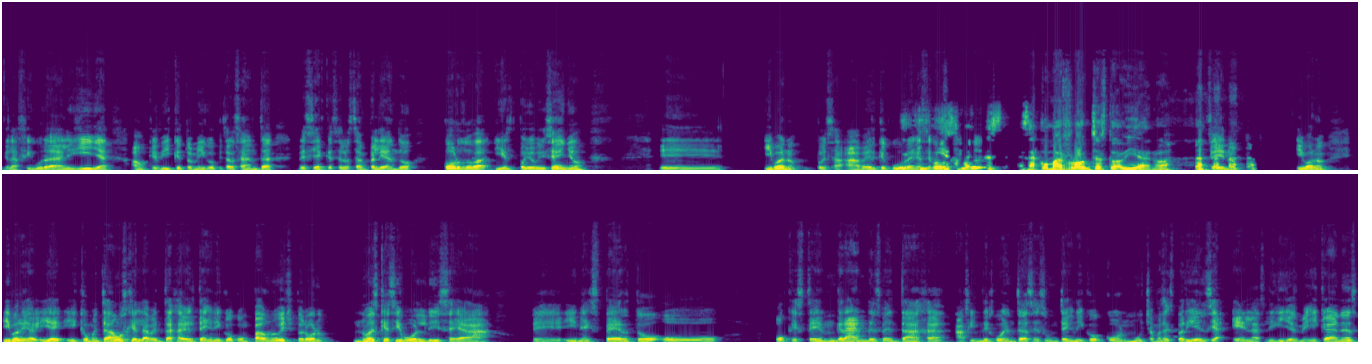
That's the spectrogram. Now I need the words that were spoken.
la figura de la liguilla, aunque vi que tu amigo Peter Santa decía que se lo están peleando Córdoba y el Pollo Viseño. Eh, y bueno, pues a, ver qué ocurre en este juego. Sacó más ronchas todavía, ¿no? Sí, ¿no? Y bueno, y bueno, y, comentábamos que la ventaja del técnico con Paunovic, pero bueno, no es que Siboldi sea eh, inexperto o, o que esté en gran desventaja, a fin de cuentas es un técnico con mucha más experiencia en las liguillas mexicanas,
